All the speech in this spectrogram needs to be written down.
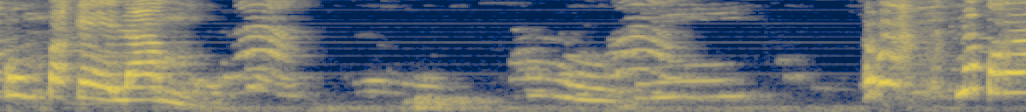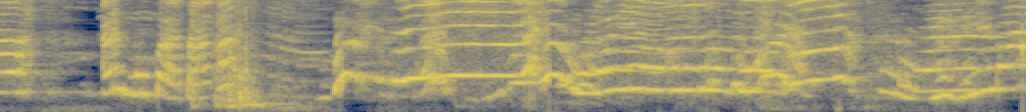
akong pakialam. Oh, please. Aba, napaka... Ano mo bata ka? Ah! Wala akong bata ka! Nahira!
